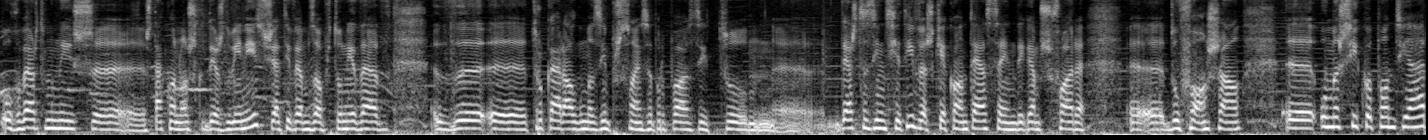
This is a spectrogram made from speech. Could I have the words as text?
O Roberto Muniz eh, está connosco desde o início, já tivemos a oportunidade de eh, trocar algumas impressões a propósito eh, destas iniciativas que acontecem, digamos, fora do Fonchal. O Machico a Pontear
